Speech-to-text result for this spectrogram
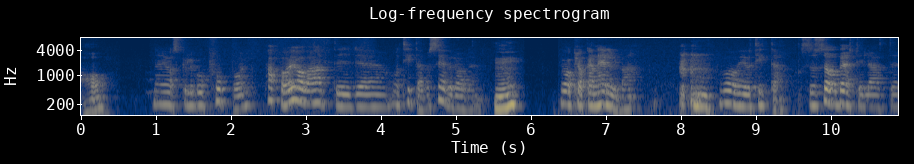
Ja. När jag skulle gå på fotboll. Pappa och jag var alltid eh, och tittade på Sävedalen. Mm. Det var klockan 11. var vi och tittade. Så sa Bertil att eh,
